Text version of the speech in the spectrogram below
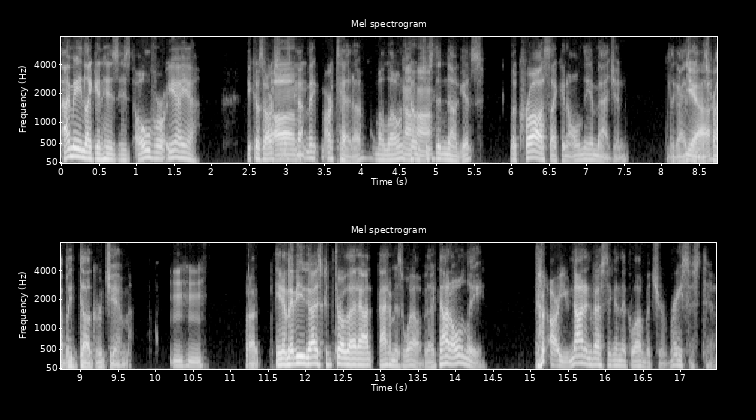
I mean, like in his his overall, yeah, yeah. Because Arsenal's um, got Arteta, Malone uh-huh. coaches the Nuggets, lacrosse. I can only imagine the guy's yeah. name is probably Doug or Jim. Mm-hmm. But you know, maybe you guys could throw that out at him as well. Be like, not only are you not investing in the club, but you're racist too.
